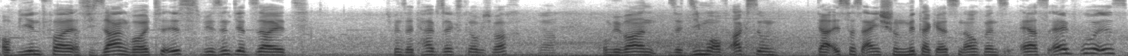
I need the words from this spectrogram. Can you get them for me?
Auf jeden Fall, was ich sagen wollte ist, wir sind jetzt seit, ich bin seit halb sechs glaube ich wach Ja. und wir waren seit 7 Uhr auf Achse und da ist das eigentlich schon Mittagessen, auch wenn es erst 11 Uhr ist.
